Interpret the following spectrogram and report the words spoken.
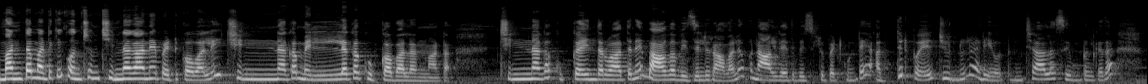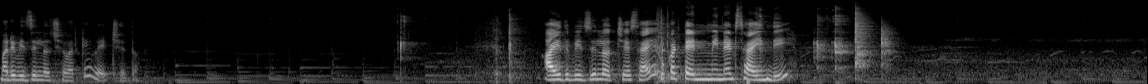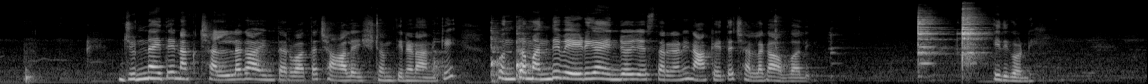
మంట మటుకి కొంచెం చిన్నగానే పెట్టుకోవాలి. చిన్నగా మెల్లగా కుక్ అవ్వాలన్నమాట. చిన్నగా కుక్ అయిన తర్వాతనే బాగా విజిల్ రావాలి. ఒక నాలుగైదు విజిల్లు పెట్టుకుంటే అద్దరిపోయే జున్ను రెడీ అవుతుంది. చాలా సింపుల్ కదా. మరి విజిల్ వచ్చే వరకు వెయిట్ చేద్దాం. ఐదు విజిల్ వచ్చేసాయి. ఒక టెన్ మినిట్స్ అయింది. జున్ను అయితే నాకు చల్లగా అయిన తర్వాత చాలా ఇష్టం తినడానికి. కొంతమంది వేడిగా ఎంజాయ్ చేస్తారు కానీ నాకైతే చల్లగా అవ్వాలి. ఇదిగోండి.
